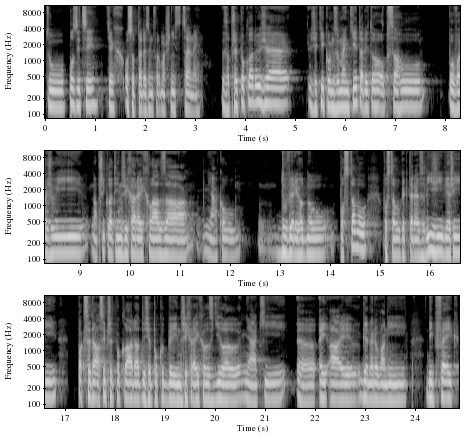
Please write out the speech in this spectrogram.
tu pozici těch osob té dezinformační scény. Za předpokladu, že že ti konzumenti tady toho obsahu považují například Jindřicha Reichla za nějakou důvěryhodnou postavu, postavu, ke které vzlíží, věří. Pak se dá asi předpokládat, že pokud by Jindřich Reichl sdílel nějaký eh, AI generovaný deepfake,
